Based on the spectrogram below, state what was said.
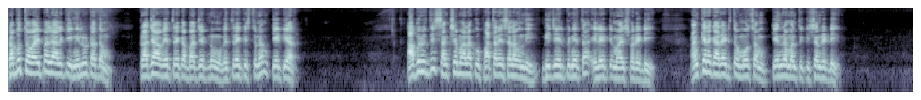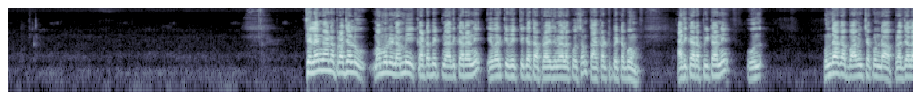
ప్రభుత్వ వైఫల్యాలకి నిలుటద్దం ప్రజా వ్యతిరేక బడ్జెట్ను వ్యతిరేకిస్తున్నాం కేటీఆర్. అభివృద్ధి సంక్షేమాలకు పతరేసలా ఉంది బీజేపీ నేత ఎలేటి మహేశ్వరరెడ్డి. అంకెల గారెడ్డితో మోసం కేంద్ర మంత్రి కిషన్ రెడ్డి. తెలంగాణ ప్రజలు మమ్మల్ని నమ్మి కట్టబెట్టిన అధికారాన్ని ఎవరికి వ్యక్తిగత ప్రయోజనాల కోసం తాకట్టు పెట్టబోం. అధికార పీఠాన్ని ఉందాగా హుందాగా భావించకుండా ప్రజల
